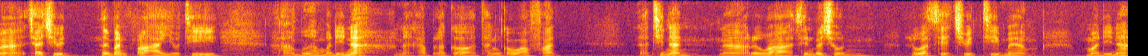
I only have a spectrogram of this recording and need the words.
มาใช้ชีวิตในบ้านปลายอยู่ที่เมืองมดีนะนะครับ แล้วก็ท่านก็วาฟัดนะที่นั่นนะหรือว่าสิ้นประชนหรือว่าเสียชีวิตที่เมืองมะดีนะ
